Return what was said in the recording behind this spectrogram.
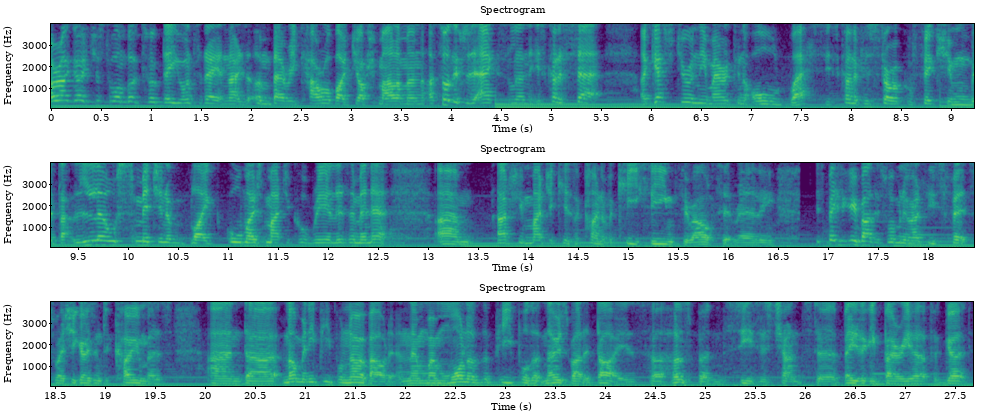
Alright guys, just one book to update you on today and that is Unbury Carol by Josh Malerman. I thought this was excellent. It's kind of set I guess during the American Old West, it's kind of historical fiction with that little smidgen of like almost magical realism in it. Um, actually magic is a kind of a key theme throughout it really. It's basically about this woman who has these fits where she goes into comas and uh, not many people know about it and then when one of the people that knows about it dies, her husband sees his chance to basically bury her for good.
